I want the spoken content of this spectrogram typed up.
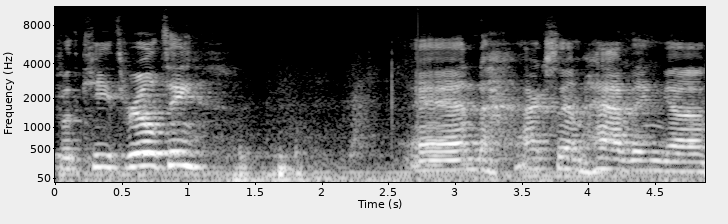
with Keith Realty, and actually, I'm having uh,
